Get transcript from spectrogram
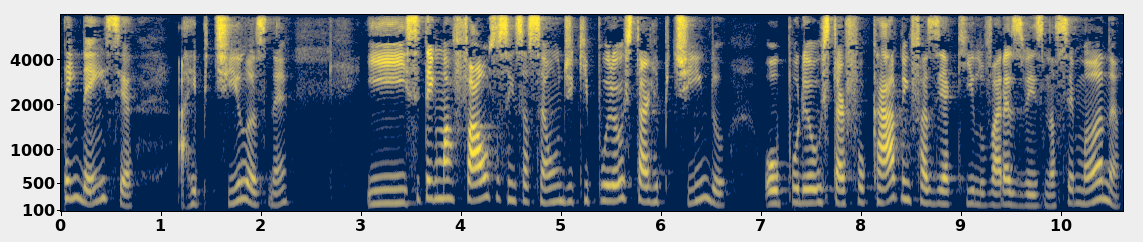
tendência a repeti-las, né? E se tem uma falsa sensação de que por eu estar repetindo ou por eu estar focado em fazer aquilo várias vezes na semana,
